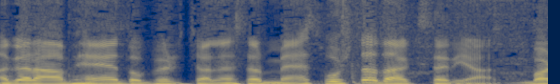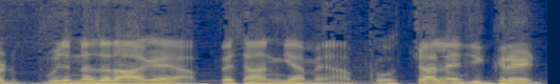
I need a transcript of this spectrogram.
अगर आप हैं तो फिर चलें। सर, मैं सोचता था अक्सर यार बट मुझे नज़र आ गया, पहचान गया मैं आपको। चलें जी ग्रेट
